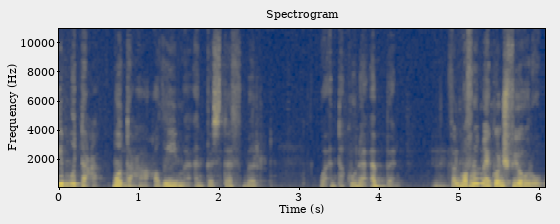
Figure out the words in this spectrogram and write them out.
دي متعة متعة عظيمة أن تستثمر وأن تكون ابا. فالمفروض ما يكونش فيه هروب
